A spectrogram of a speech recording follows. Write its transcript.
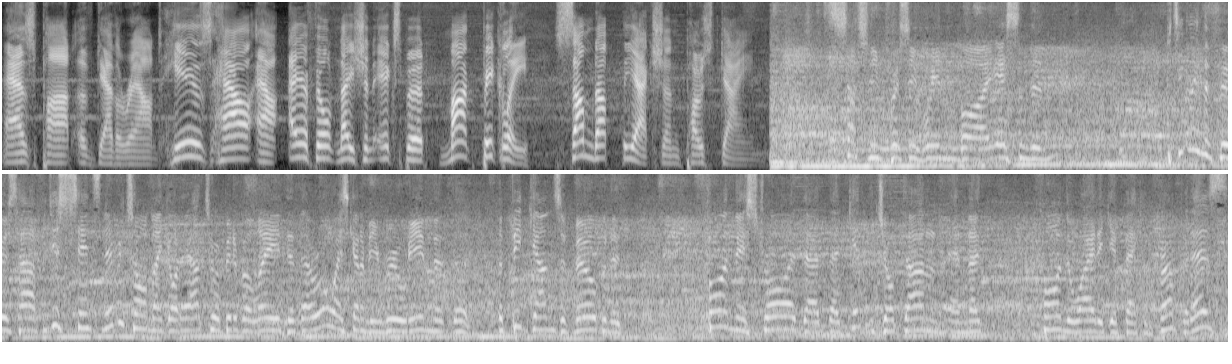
as part of Gather Round. Here's how our AFL Nation expert Mark Bickley summed up the action post game. Such an impressive win by Essendon particularly in the first half, you just sensed every time they got out to a bit of a lead that they were always going to be reeled in, that the, the big guns of Melbourne would find their stride, they'd, they'd get the job done and, and they'd find a way to get back in front. But as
